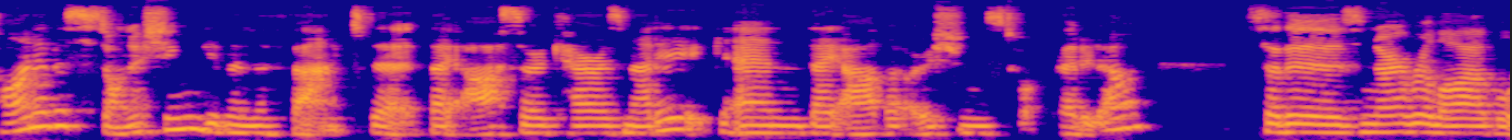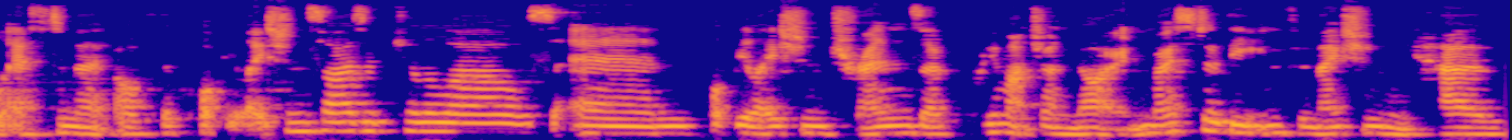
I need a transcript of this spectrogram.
kind of astonishing given the fact that they are so charismatic and they are the ocean's top predator. So there's no reliable estimate of the population size of killer whales and population trends are pretty much unknown. Most of the information we have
